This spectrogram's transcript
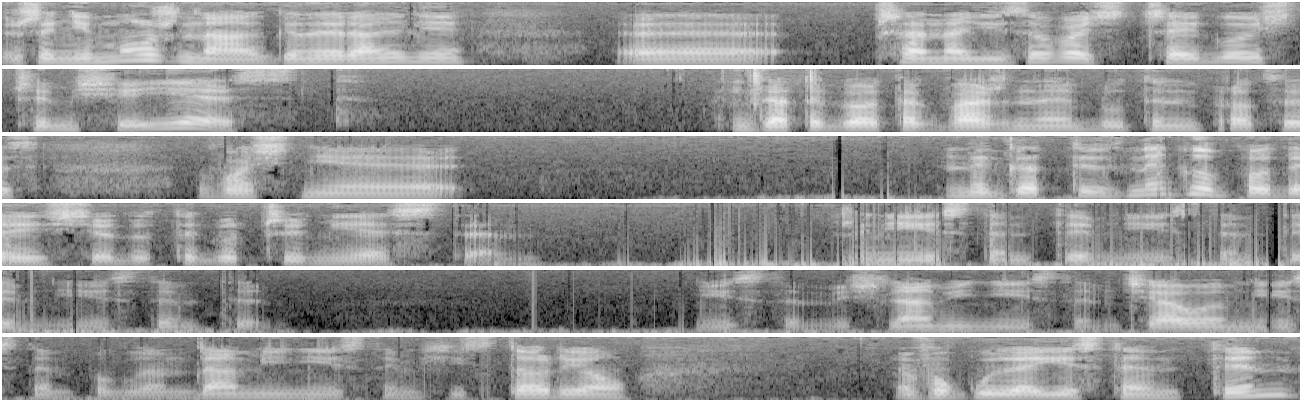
że nie można generalnie e, przeanalizować czegoś, czym się jest. I dlatego tak ważny był ten proces właśnie negatywnego podejścia do tego, czym jestem. Że nie jestem tym, nie jestem tym, nie jestem tym. Nie jestem myślami, nie jestem ciałem, nie jestem poglądami, nie jestem historią. W ogóle jestem tym,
